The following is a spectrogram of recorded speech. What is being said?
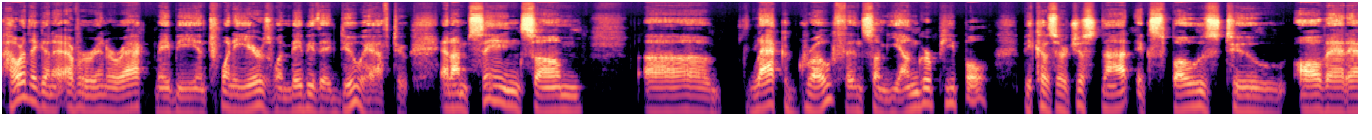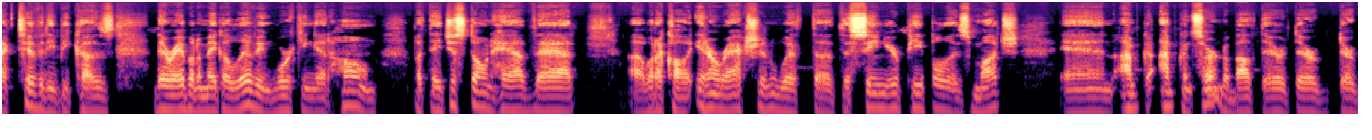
how are they going to ever interact maybe in 20 years when maybe they do have to? And I'm seeing some uh, lack of growth in some younger people because they're just not exposed to all that activity because they're able to make a living working at home, but they just don't have that uh, what I call interaction with the, the senior people as much. And I'm I'm concerned about their their their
